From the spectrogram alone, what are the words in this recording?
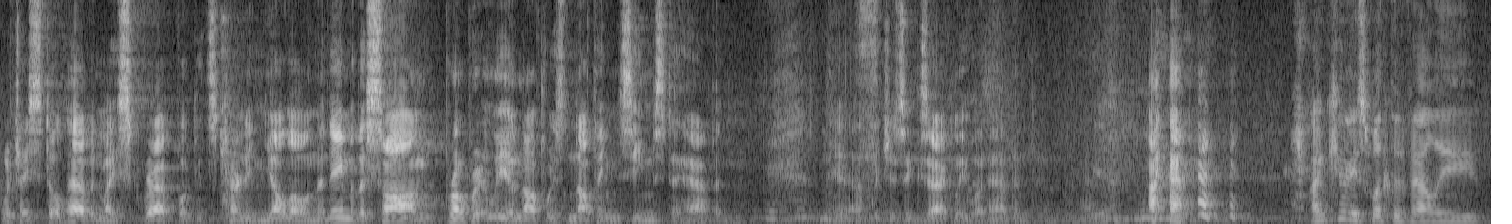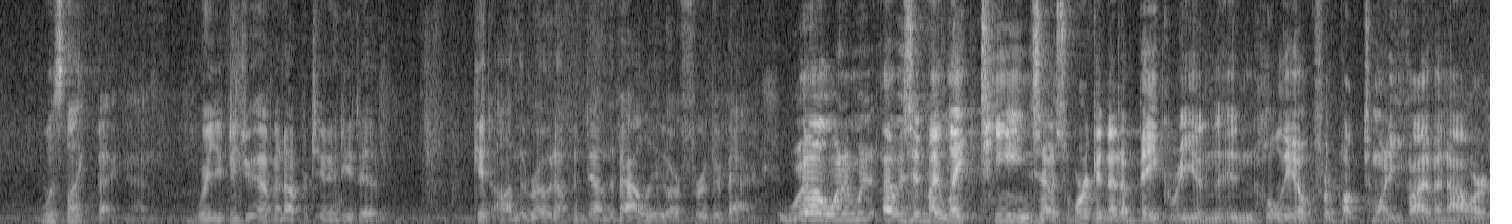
which I still have in my scrapbook. It's turning yellow. And the name of the song, appropriately enough, was Nothing Seems to Happen. Yeah, which is exactly what happened. Yeah. I'm curious what the valley was like back then. Were you did you have an opportunity to get on the road up and down the valley or further back? Well, when I was in my late teens, I was working at a bakery in, in Holyoke for buck twenty-five an hour.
